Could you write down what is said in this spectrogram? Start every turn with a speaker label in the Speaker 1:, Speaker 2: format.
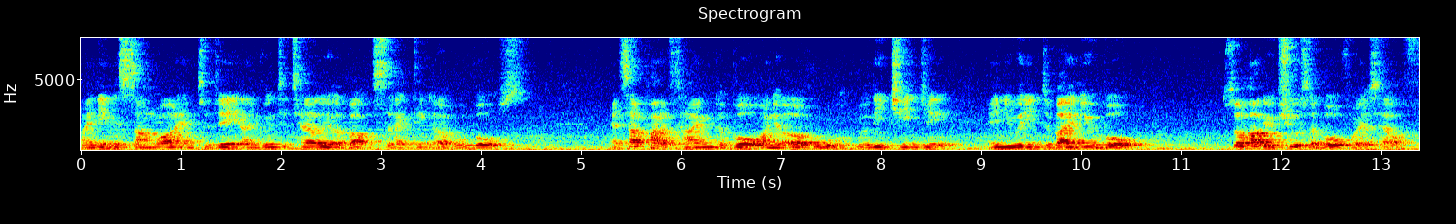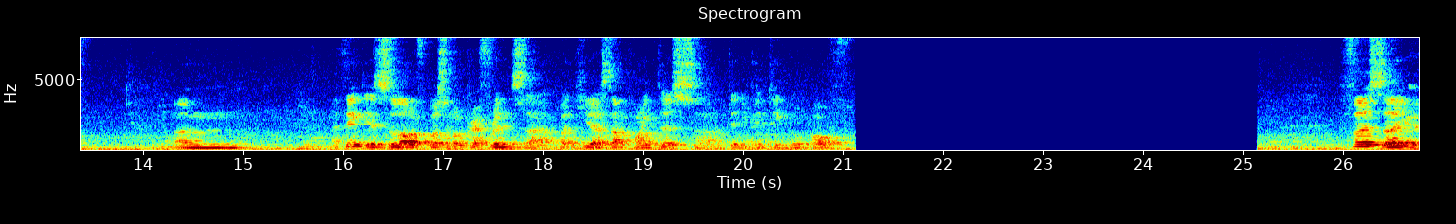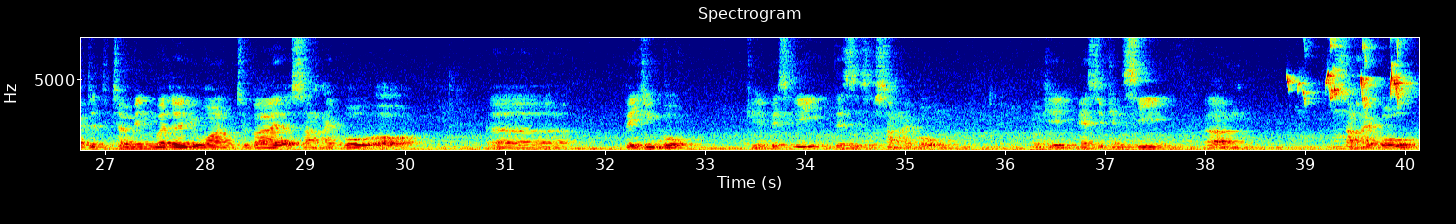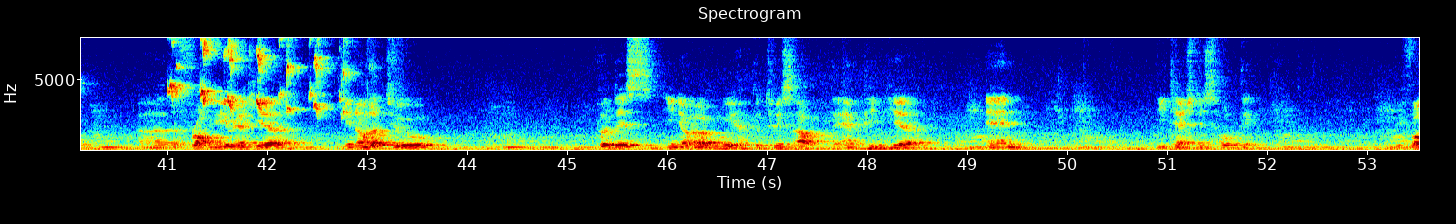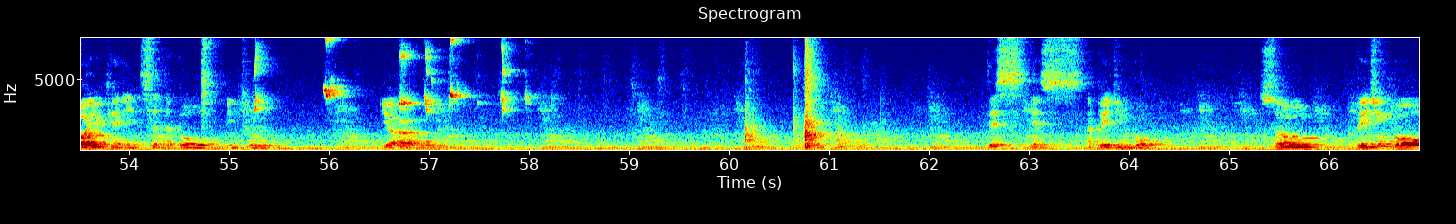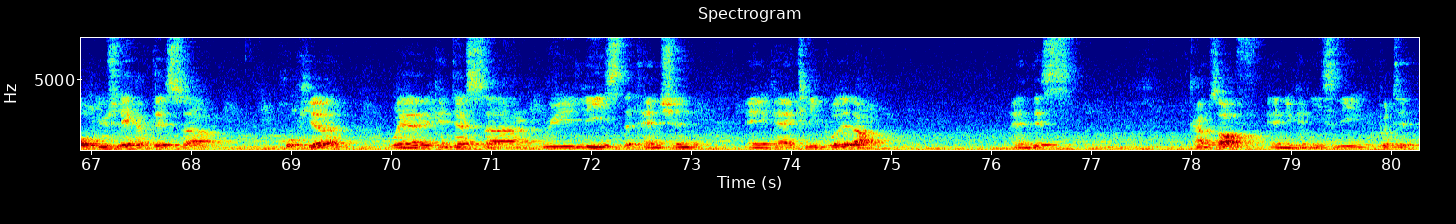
Speaker 1: my name is Sangwa and today I'm going to tell you about selecting erhu bows. At some point of time, the bow on your erhu will need changing and you will need to buy a new bow. So how do you choose a bow for yourself? Um, I think it's a lot of personal preference, uh, but here are some pointers uh, that you can take note of. First, uh, you have to determine whether you want to buy a Shanghai bow or a Beijing bow. Okay, basically this is a Shanghai bow. Okay, as you can see, um, Shanghai bow, uh, the frog area here, in order to put this in your erhu, you have to twist out the end pin here and detach this whole thing before you can insert the bow into your. This is a Beijing bow. So Beijing bow usually have this uh, hook here where you can just uh, release the tension and you can actually pull it out and this comes off and you can easily put it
